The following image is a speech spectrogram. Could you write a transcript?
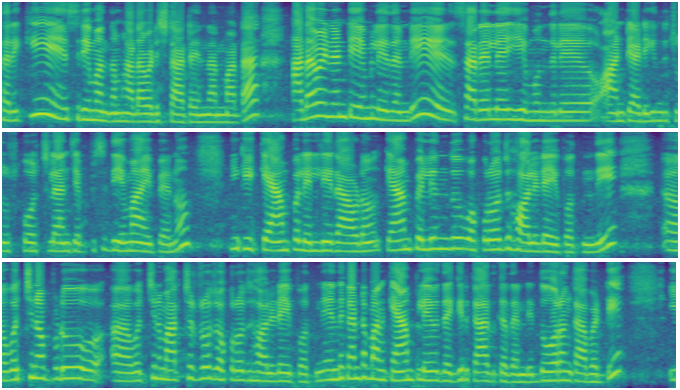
సరికి శ్రీమంతం హడావడి స్టార్ట్ అయిందనమాట హడావడి అంటే ఏమి లేదండి. సరేలే ఏముందిలే ఆంటీ అడిగింది చూసుకోవచ్చులే అని చెప్పేసి ధీమా అయిపోయాను. ఇంక ఈ క్యాంపులు వెళ్ళి రావడం క్యాంప్ వెళ్ళింది ఒకరోజు హాలిడే అయిపోతుంది. వచ్చినప్పుడు వచ్చిన మరుసటి రోజు ఒకరోజు హాలిడే అయిపోతుంది. ఎందుకంటే మన క్యాంపులు లేవు దగ్గర కాదు కదండి. దూరం కాబట్టి ఈ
